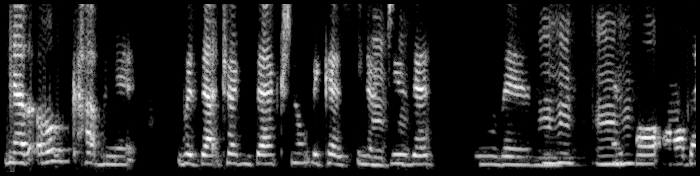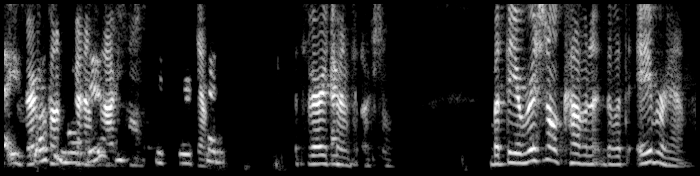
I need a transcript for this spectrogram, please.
Now, the old covenant was that transactional? Because you know do mm-hmm. this, you live, Mhm, and mhm. all, all that you've Very spoken will do. Yeah. kind of- It's very transactional. But the original covenant with Abraham,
